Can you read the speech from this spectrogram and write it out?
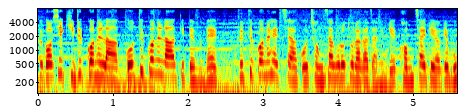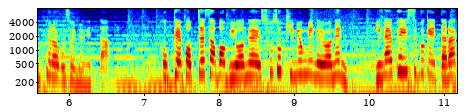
그것이 기득권을 낳았고 특권을 낳았기 때문에 그 특권을 해체하고 정상으로 돌아가자는 게 검찰개혁의 목표라고 설명했다. 국회 법제사법위원회 소속 김용민 의원은 이날 페이스북에 잇따라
